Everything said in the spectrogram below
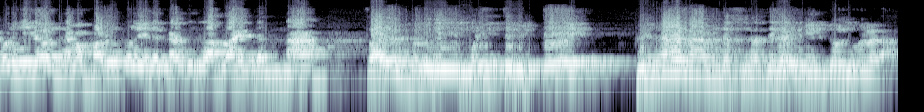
தொழுகையில வந்து நம்ம பருவ தொழுகையில கலந்துக்கலாம் ஆயிடுச்சு அப்படின்னா பருவ தொழுகையை முடித்து விட்டு பின்னால் நாம் இந்த சுண்ணத்துகளை நீங்க தொழுது கொள்ளலாம்.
